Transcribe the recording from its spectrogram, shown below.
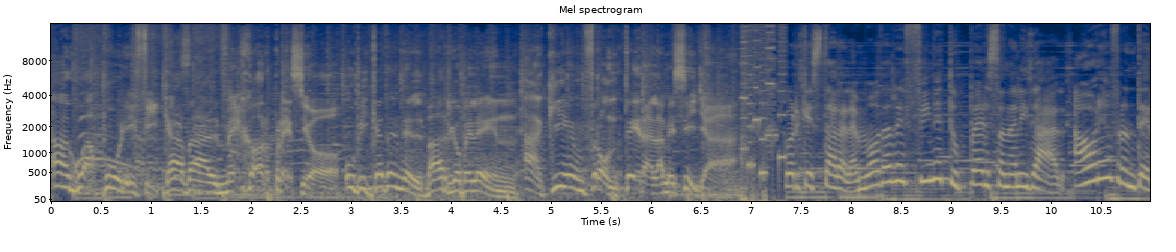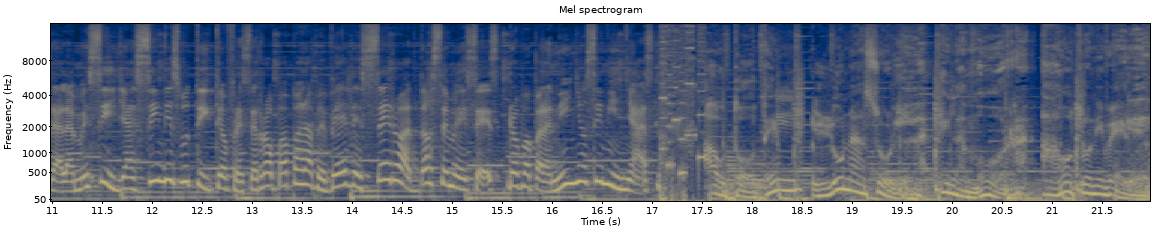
Agua purificada al mejor precio. Ubicada en el barrio Belén, aquí en Frontera La Mesilla. Porque estar a la moda define tu personalidad. Ahora en Frontera La Mesilla, Cindy's Boutique te ofrece ropa para bebé de 0 a 12 meses. Ropa para niños y niñas. Auto Hotel Luna Azul. El amor otro nivel.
